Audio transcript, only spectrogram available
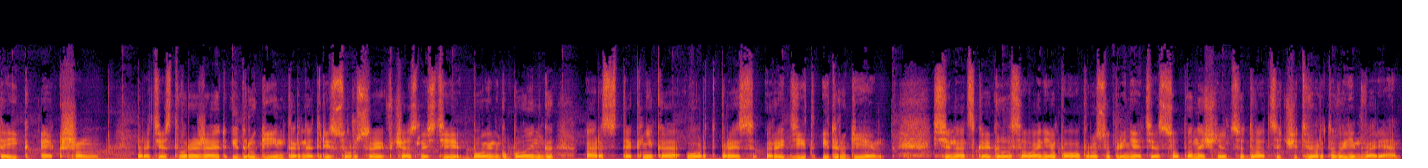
take action. Протест выражают и другие интернет-ресурсы, в частности Boeing Boeing, Ars Technica, WordPress, Reddit и другие. Сенатское голосование по вопросу принятия СОПа начнется 24 января.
